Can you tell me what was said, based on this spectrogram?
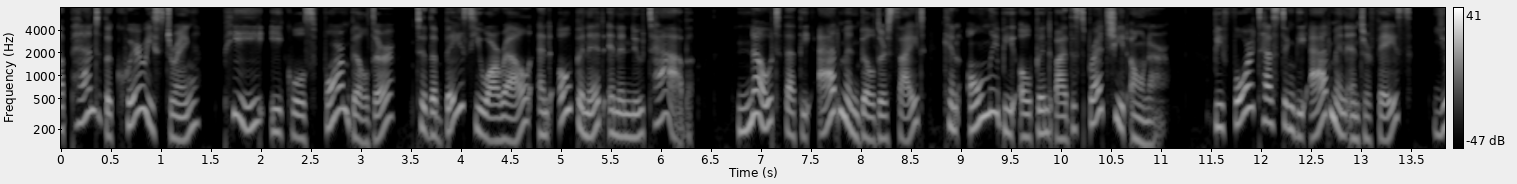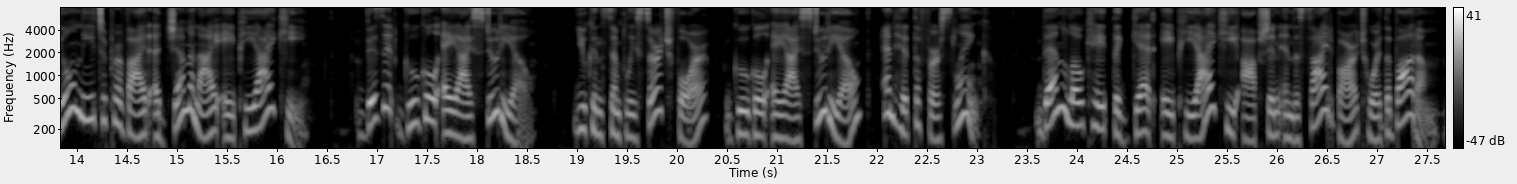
append the query string p equals form builder to the base URL and open it in a new tab. Note that the admin builder site can only be opened by the spreadsheet owner. Before testing the admin interface, you'll need to provide a Gemini API key. Visit Google AI Studio. You can simply search for Google AI Studio and hit the first link. Then locate the Get API Key option in the sidebar toward the bottom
